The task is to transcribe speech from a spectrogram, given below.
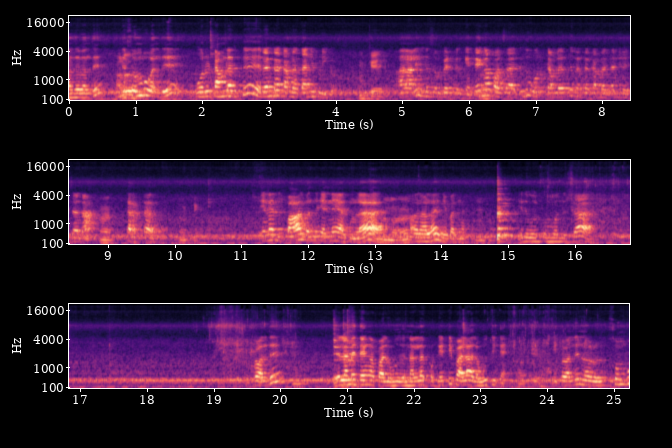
அது வந்து இந்த சொம்பு வந்து ஒரு டம்ளருக்கு ரெண்டரை டம்ளர் தண்ணி பிடிக்கும். அதனால இந்த சொம்பு எடுத்திருக்கேன். தேங்காய் பால் சாதத்துக்கு ஒரு டம்ளருக்கு ரெண்டரை டம்ளர் தண்ணி வச்சாதான் கரெக்டாக இருக்கும். ஏன்னா இது பால் வந்து எண்ணெயாக இருக்கும்ல. அதனால இங்கே பாருங்க. இது ஒரு சொம்பு வந்துச்சா இப்போ வந்து எல்லாமே தேங்காய் பால் ஊ நல்லா இப்போ கெட்டி பால் அதில் ஊற்றிட்டேன் இப்போ வந்து இன்னொரு சொம்பு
